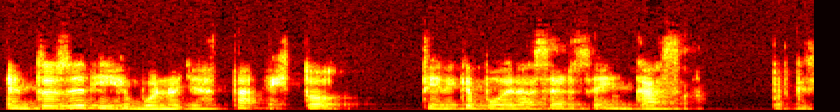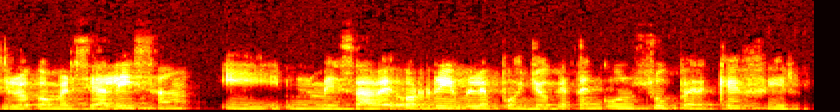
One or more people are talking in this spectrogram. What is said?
Entonces dije, bueno, ya está, esto tiene que poder hacerse en casa, porque si lo comercializan y me sabe horrible, pues yo que tengo un super kefir,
